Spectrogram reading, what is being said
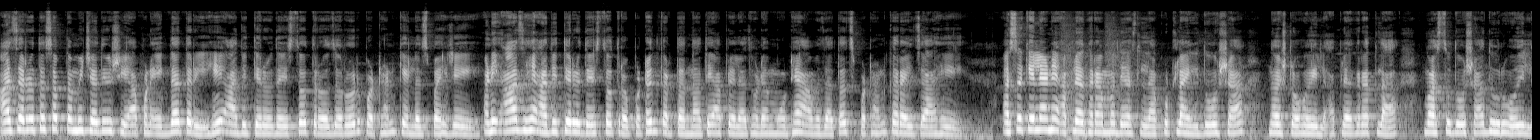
आज रथसप्तमीच्या दिवशी आपण एकदा तरी हे आदित्य हृदय स्तोत्र जरूर पठण केलंच पाहिजे. आणि आज हे आदित्य हृदय स्तोत्र पठण करताना ते आपल्याला थोड्या मोठ्या आवाजातच पठण करायचं आहे. असं केल्याने आपल्या घरामध्ये असलेला कुठलाही दोषा नष्ट होईल आपल्या घरातला वास्तुदोषा दूर होईल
